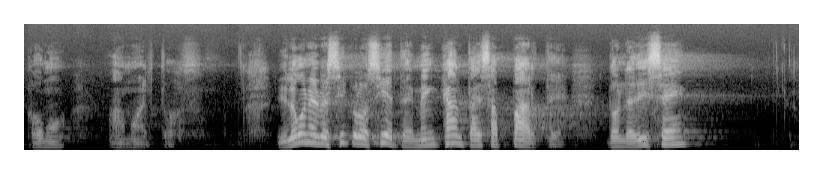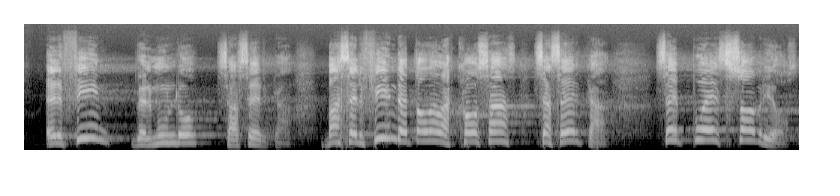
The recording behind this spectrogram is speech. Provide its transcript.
como a muertos. Y luego en el versículo 7 me encanta esa parte donde dice, el fin del mundo se acerca. Va a ser fin de todas las cosas, se acerca. Sé pues sobrios,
